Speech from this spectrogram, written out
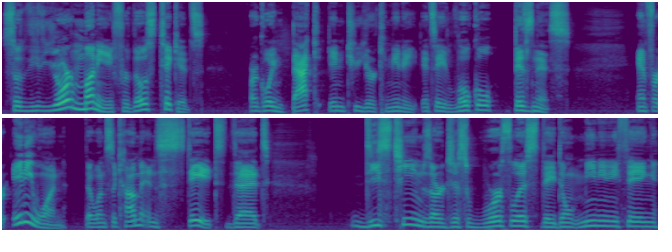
So the, your money for those tickets are going back into your community. It's a local business. And for anyone that wants to come and state that these teams are just worthless, they don't mean anything,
